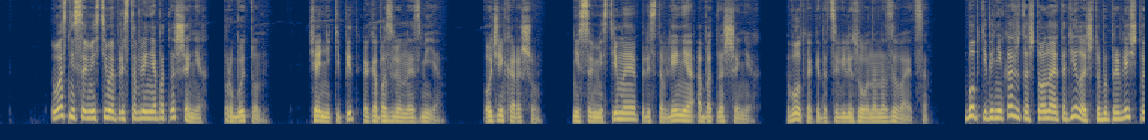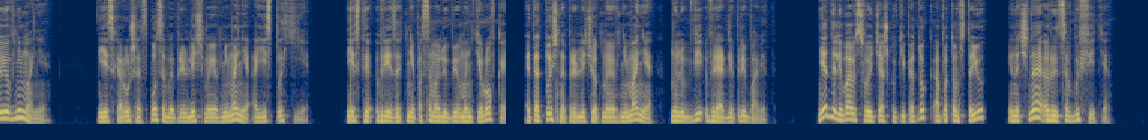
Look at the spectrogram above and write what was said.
«У вас несовместимое представление об отношениях», — пробует он. Чайник кипит, как обозленная змея. Очень хорошо. Несовместимое представление об отношениях. Вот как это цивилизованно называется. Боб, тебе не кажется, что она это делает, чтобы привлечь твое внимание? Есть хорошие способы привлечь мое внимание, а есть плохие. Если врезать мне по самолюбию монтировкой, это точно привлечет мое внимание, но любви вряд ли прибавит. Я доливаю свою чашку кипяток, а потом встаю и начинаю рыться в буфете.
